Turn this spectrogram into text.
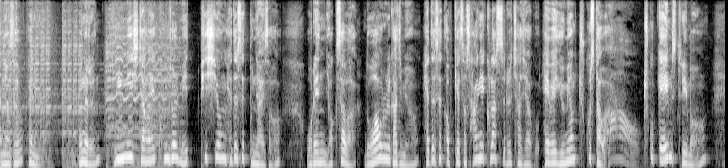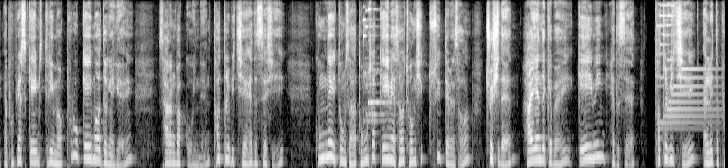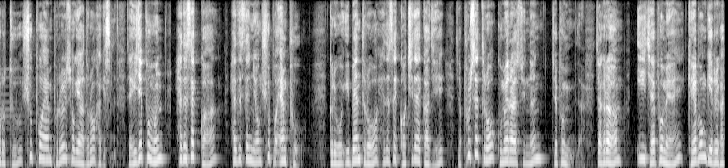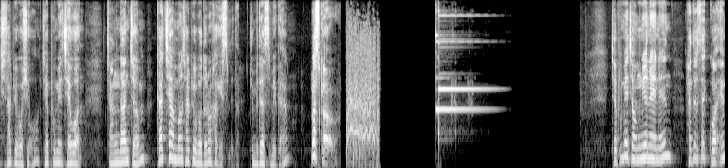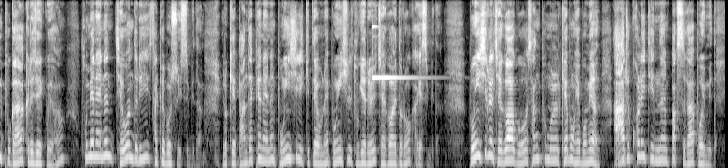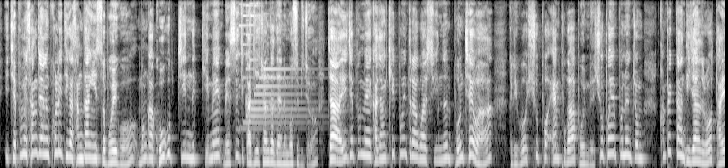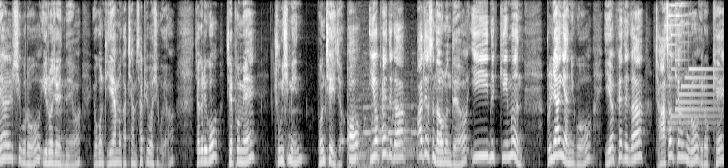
안녕하세요 팬입니다. 오늘은 북미 시장의 콘솔 및 PC용 헤드셋 분야에서 오랜 역사와 노하우를 가지며 헤드셋 업계에서 상위 클래스를 차지하고 해외 유명 축구 스타와 축구 게임 스트리머, FPS 게임 스트리머, 프로 게이머 등에게 사랑받고 있는 터틀비치의 헤드셋이 국내 유통사 동석게임에서 정식 수입되면서 출시된 high-end급의 gaming 헤드셋 터틀비치 엘리트 프로2 슈퍼 앰프를 소개하도록 하겠습니다. 자, 이 제품은 헤드셋과 헤드셋용 슈퍼 앰프 그리고 이벤트로 헤드셋 거치대까지 풀세트로 구매를 할 수 있는 제품입니다. 자 그럼 이 제품의 개봉기를 같이 살펴보시고 제품의 제원, 장단점 같이 한번 살펴보도록 하겠습니다. 준비되었습니까? Let's! 제품의 정면에는 헤드셋과 앰프가 그려져 있고요. 후면에는 제원들이 살펴볼 수 있습니다. 이렇게 반대편에는 봉인실이 있기 때문에 봉인실 두 개를 제거하도록 하겠습니다. 봉인실을 제거하고 상품을 개봉해보면 아주 퀄리티 있는 박스가 보입니다. 이 제품의 상자는 퀄리티가 상당히 있어 보이고 뭔가 고급진 느낌의 메시지까지 전달되는 모습이죠. 자, 이 제품의 가장 키포인트라고 할 수 있는 본체와 그리고 슈퍼 앰프가 보입니다. 슈퍼 앰프는 좀 컴팩트한 디자인으로 다이얼식으로 이루어져 있네요. 요건 뒤에 한번 같이 한번 살펴보시고요. 자, 그리고 제품의 중심인 본체이죠. 어, ear pad가 빠져서 나오는데요. 이 느낌은 불량이 아니고 ear pad가 자석형으로 이렇게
